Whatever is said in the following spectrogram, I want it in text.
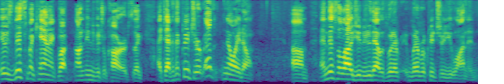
It was this mechanic, but on individual cards. Like, I attack the creature. Eh, no, I don't. Um, and this allows you to do that with whatever, whatever creature you wanted.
